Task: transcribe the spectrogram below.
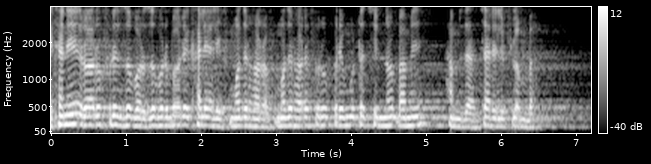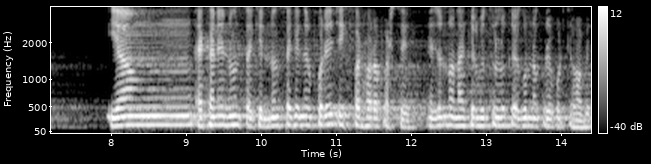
এখানে রর জবর জবর বরে খালি আলিফ, মদের হরফ, মদের হরফের উপরে মোটা চিহ্ন, বামে হামজা, চার আলিফ লম্বা। ইয়াং, এখানে নুন সাকিন, নুন সাকিনের পরে ইকফার হরফ আসছে। এজন্য নাকের ভিতর লোকে গুণ্য করে পড়তে হবে।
